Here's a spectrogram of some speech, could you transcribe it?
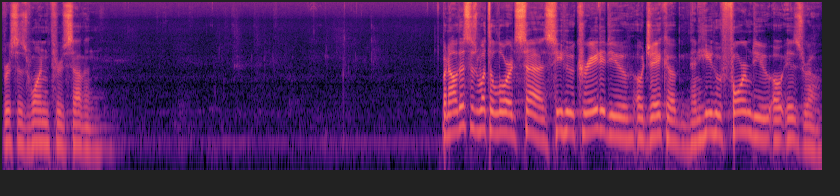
verses 1 through 7. But now this is what the Lord says He who created you, O Jacob, and he who formed you, O Israel,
